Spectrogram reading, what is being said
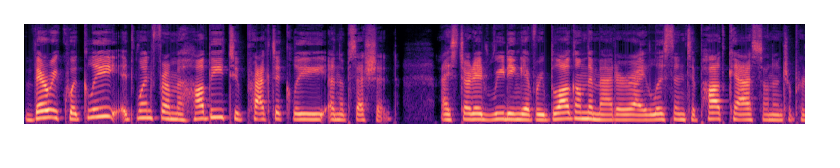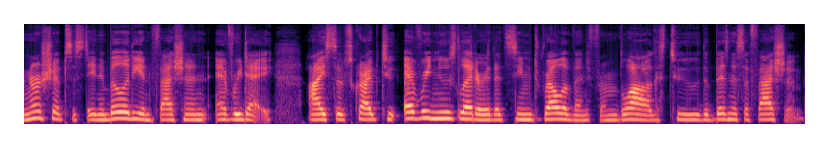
Very quickly, it went from a hobby to practically an obsession. I started reading every blog on the matter. I listened to podcasts on entrepreneurship, sustainability, and fashion every day. I subscribed to every newsletter that seemed relevant from blogs to the business of fashion.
